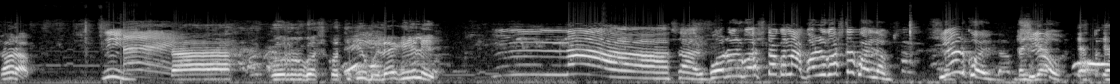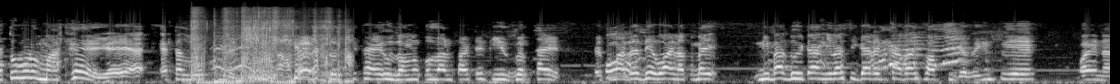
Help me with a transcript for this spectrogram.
সৌরভ জি। তা গরুর গোশ কোথা ভুলে গেলি? না স্যার গরুর গোশত না গরুর গোশত কইলাম কইলাম তা শিওর এত- এত বড় মাঠে একটা লোক ইজ্জত কি থাকে জনকল্যাণ পার্টির কি ইজ্জত থাকে তোমাদের দিয়ে হয় না তুমি নিবা দুইটা নিবা সিগারেট খাবার সব ঠিক আছে কিন্তু এ হয় না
